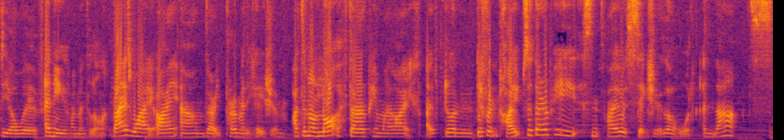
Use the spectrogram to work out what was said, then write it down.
deal with any of my mental illness. That is why I am very pro-medication. I've done a lot of therapy in my life. I've done different types of therapy since I was six years old and that's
